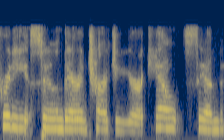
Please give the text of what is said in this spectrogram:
pretty soon they're in charge of your accounts and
